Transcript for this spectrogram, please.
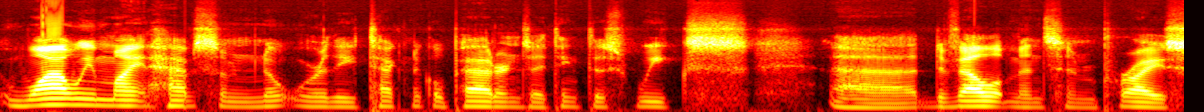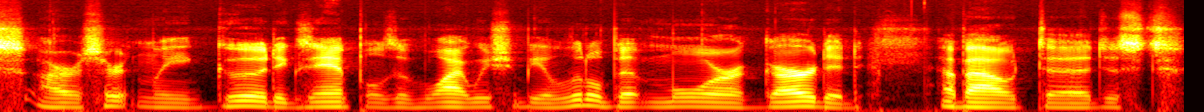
while we might have some noteworthy technical patterns, I think this week's uh, developments in price are certainly good examples of why we should be a little bit more guarded about uh, just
